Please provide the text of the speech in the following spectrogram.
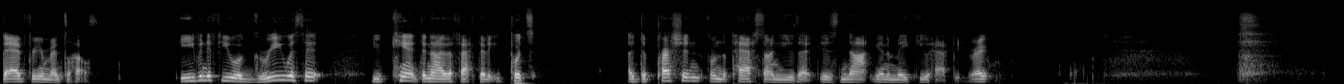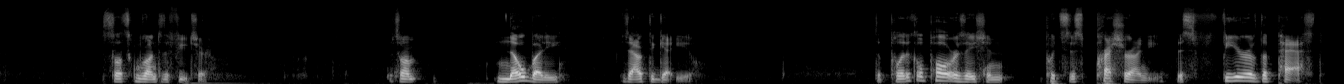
bad for your mental health. Even if you agree with it, you can't deny the fact that it puts a depression from the past on you that is not going to make you happy, right? So let's move on to the future. So I'm, nobody is out to get you. The political polarization puts this pressure on you, this fear of the past,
